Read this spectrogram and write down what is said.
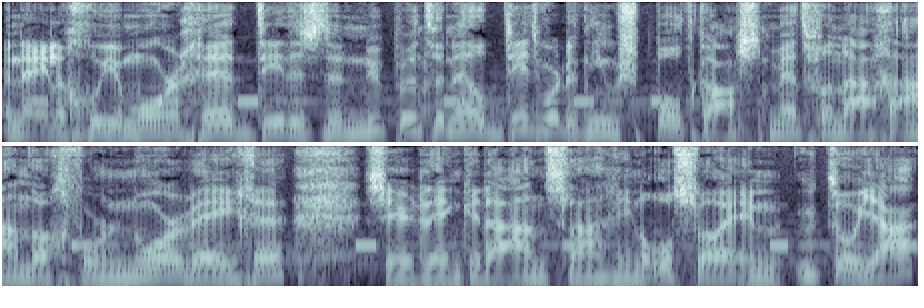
Een hele goede morgen. Dit is de nu.nl Dit wordt het nieuws podcast met vandaag aandacht voor Noorwegen. Zeer denken de aanslagen in Oslo en Utøya.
